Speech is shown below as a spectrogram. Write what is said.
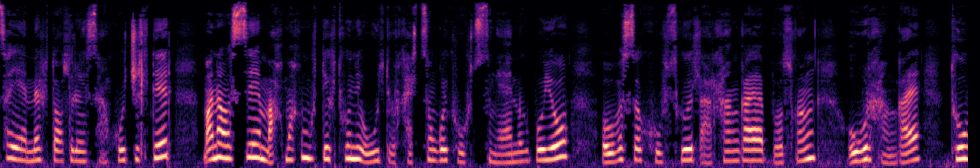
сая Америк долларын санхүүжилтээр манай улсын мах махан бүтээгдэхүүний үйлдвэр харьцангуйг хөгжсөн аймаг буюу Увас, Хөвсгөл, Архангай, Булган, Өвөр хангай, Төв,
